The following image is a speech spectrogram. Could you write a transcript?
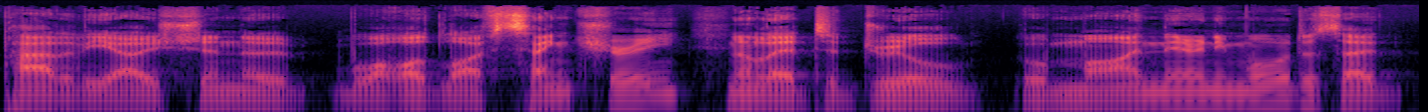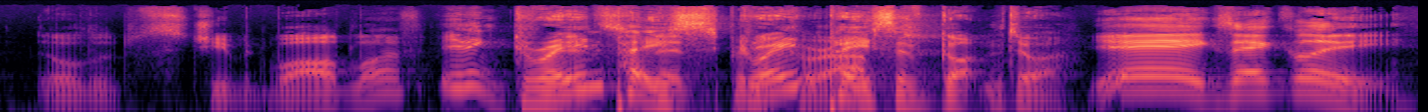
part of the ocean a wildlife sanctuary. Not allowed to drill or mine there anymore to save all the stupid wildlife. You think Greenpeace? That's- that's Greenpeace corrupt. have gotten to her. Yeah, exactly.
